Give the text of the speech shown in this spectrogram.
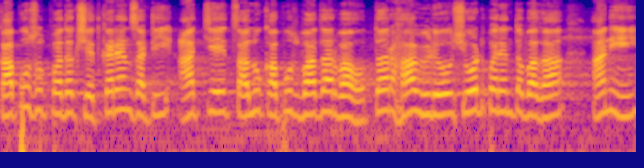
कापूस उत्पादक शेतकऱ्यांसाठी आजचे चालू कापूस बाजार भाव. तर हा व्हिडिओ शेवटपर्यंत बघा आणि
